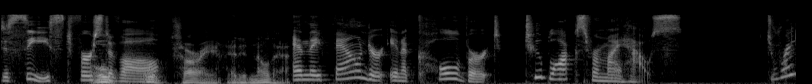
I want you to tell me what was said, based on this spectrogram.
deceased first Oh, of all, oh, sorry, I didn't know that. and they found her in a culvert 2 blocks from my house. It's right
